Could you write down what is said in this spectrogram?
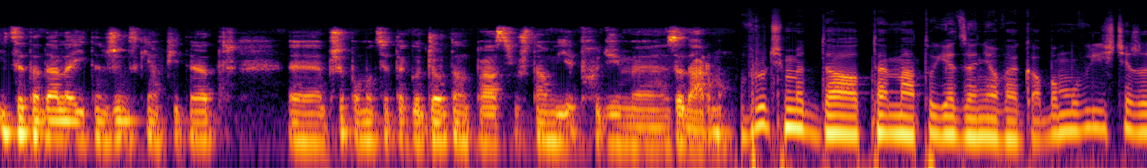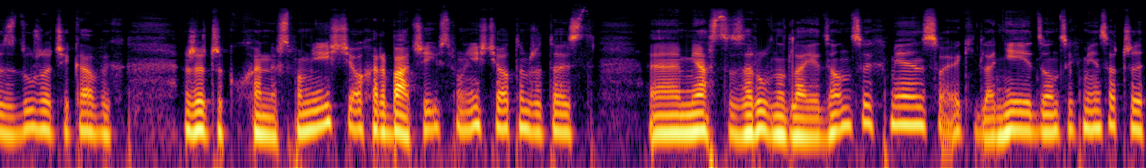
i Cytadele, i ten rzymski amfiteatr, e, przy pomocy tego Jordan Pass już tam wchodzimy za darmo. Wróćmy do tematu jedzeniowego, bo mówiliście, że jest dużo ciekawych rzeczy kuchennych. Wspomnieliście o herbacie i wspomnieliście o tym, że to jest e, miasto zarówno dla jedzących mięso, jak i dla niejedzących mięsa. Czy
